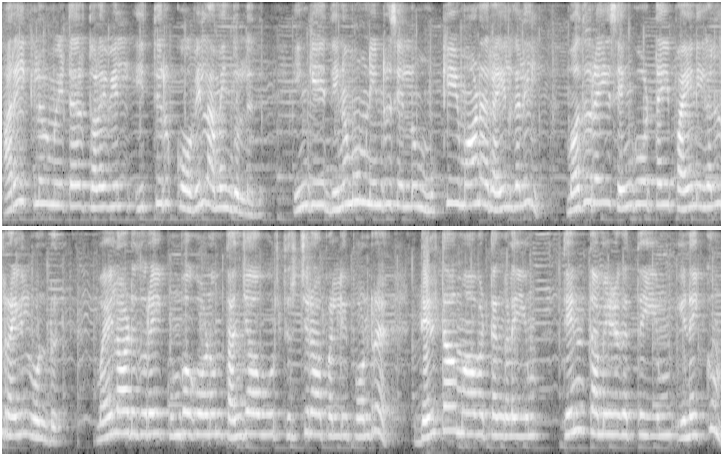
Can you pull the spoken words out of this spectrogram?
அரை கிலோமீட்டர் தொலைவில் இத்திருக்கோவில் அமைந்துள்ளது. இங்கே தினமும் நின்று செல்லும் முக்கியமான ரயில்களில் மதுரை செங்கோட்டை பயணிகள் ரயில் ஒன்று மயிலாடுதுறை கும்பகோணம் தஞ்சாவூர் திருச்சிராப்பள்ளி போன்ற டெல்டா மாவட்டங்களையும் தென் தமிழகத்தையும் இணைக்கும்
